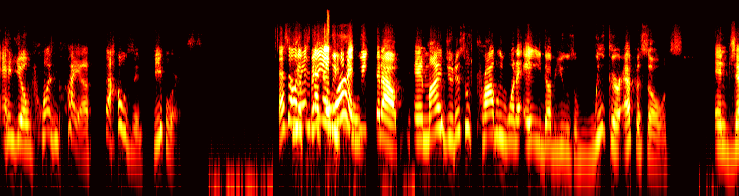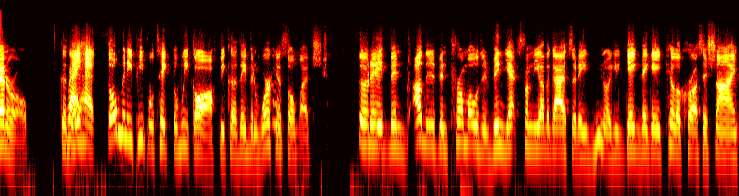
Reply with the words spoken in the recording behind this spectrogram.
and you're won by a thousand viewers. That's the only You reason that they won. it out. And mind you, this was probably one of AEW's weaker episodes in general. Because they had so many people take the week off because they've been working so much. So they've been other there's been promos and vignettes from the other guys. So they you know they gave they gave Killer Kross his shine.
